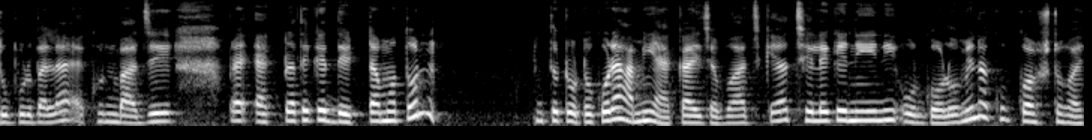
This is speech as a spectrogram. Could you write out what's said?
দুপুরবেলা, এখন বাজে প্রায় একটা থেকে দেড়টা মতন তো টোটো করে আমি একাই যাব। আজকে আর ছেলেকে নিয়ে নিই ওর গরমে না খুব কষ্ট হয়।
